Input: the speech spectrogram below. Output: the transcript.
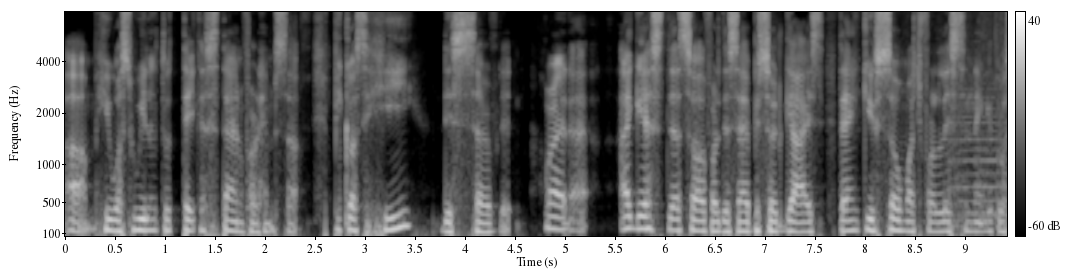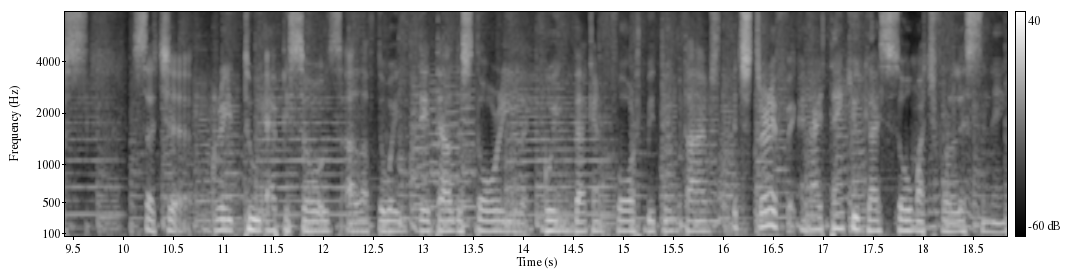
um, he was willing to take a stand for himself because he deserved it. All right, I guess that's all for this episode, guys. Thank you so much for listening. It was such a great two episodes. I love the way they tell the story, like going back and forth between times. It's terrific. And I thank you guys so much for listening.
